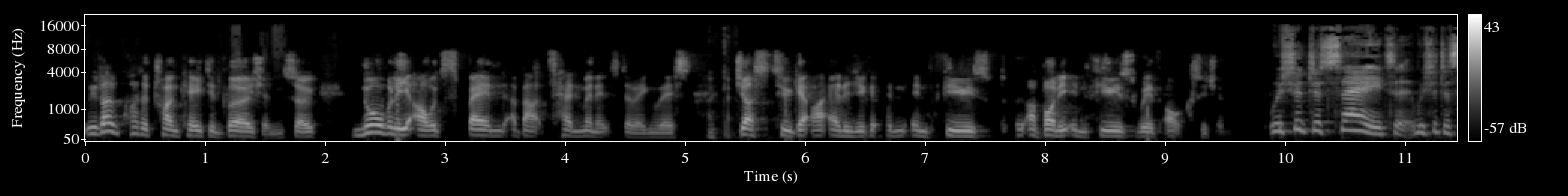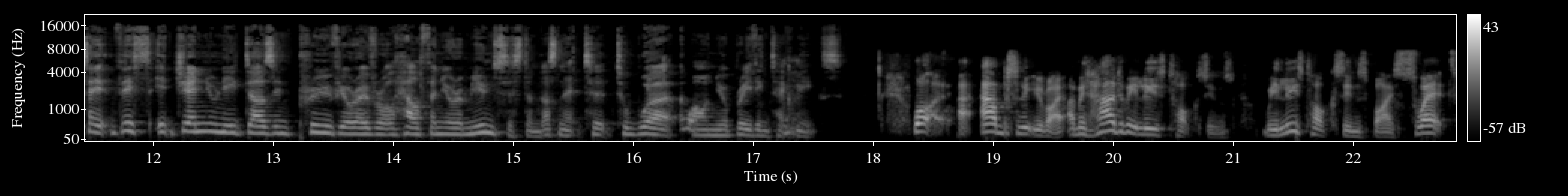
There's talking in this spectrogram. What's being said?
we've done quite a truncated version. So normally I would spend about ten minutes doing this Okay. just to get our energy infused, our body infused with oxygen. We should just say to, we should just say this it genuinely does improve your overall health and your immune system, doesn't it? To to work on your breathing techniques. Well, absolutely right. I mean, how do we lose toxins? We lose toxins by sweat,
